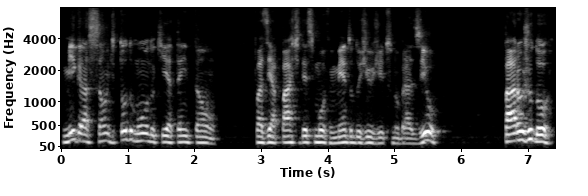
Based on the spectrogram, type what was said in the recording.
migração de todo mundo que até então fazia parte desse movimento do jiu-jitsu no Brasil para o judô.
